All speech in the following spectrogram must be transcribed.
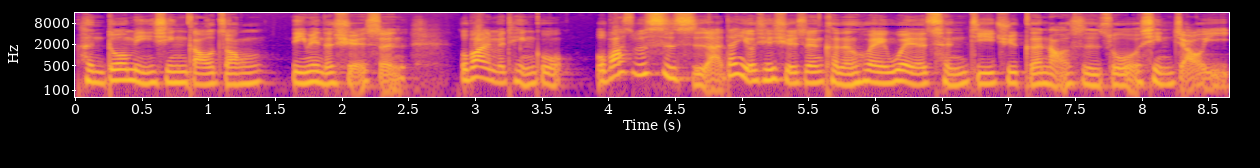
很多明星高中里面的学生，我不知道你们听过，我不知道是不是事实啊。但有些学生可能会为了成绩去跟老师做性交易。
